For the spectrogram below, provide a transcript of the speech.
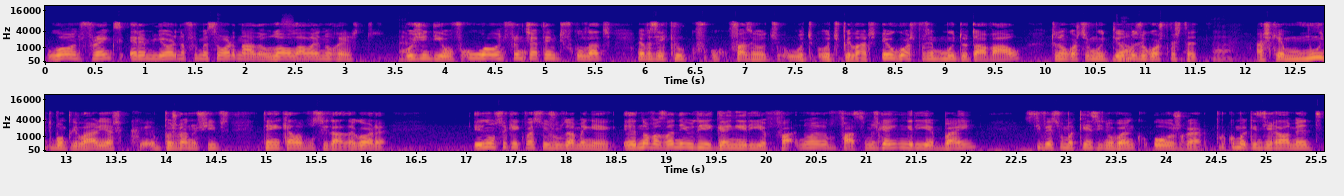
o Owen Franks era melhor na formação ordenada, o Laulala é no resto. É. Hoje em dia, o, o Owen Franks já tem dificuldades a fazer aquilo que, que fazem outros, outros, outros pilares. Eu gosto, por exemplo, muito do Tavau, tu não gostas muito dele, Não. mas eu gosto bastante. Ah, Acho que é muito bom pilar e acho que para jogar nos Chiefs tem aquela velocidade. Agora, eu não sei o que é que vai ser o jogo da manhã. A Nova Zelândia eu diria que ganharia, não é fácil, mas ganharia bem se tivesse o Mackenzie no banco ou a jogar. Porque o Mackenzie realmente,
